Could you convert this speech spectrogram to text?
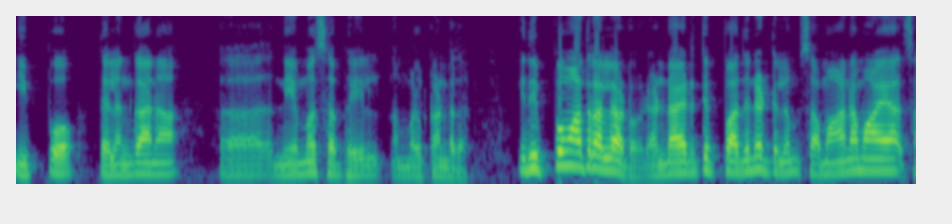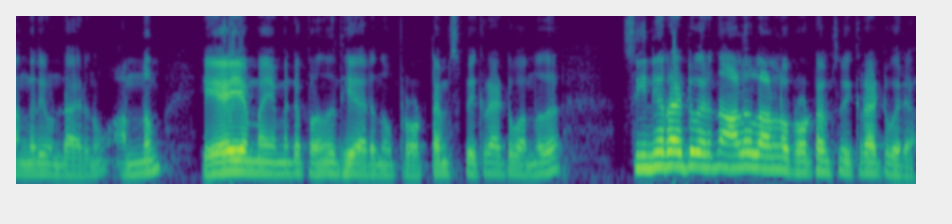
ഇപ്പോൾ തെലങ്കാന നിയമസഭയിൽ നമ്മൾ കണ്ടത്. ഇതിപ്പോൾ മാത്രമല്ല കേട്ടോ രണ്ടായിരത്തി പതിനെട്ടിലും സമാനമായ സംഗതി ഉണ്ടായിരുന്നു. അന്നും എ എം ഐ എമ്മിന്റെ പ്രതിനിധിയായിരുന്നു പ്രോട്ടം സ്പീക്കറായിട്ട് വന്നത്. സീനിയറായിട്ട് വരുന്ന ആളുകളാണല്ലോ പ്രോട്ടം സ്പീക്കറായിട്ട് വരിക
